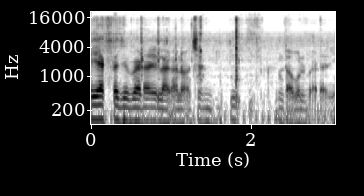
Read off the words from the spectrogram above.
এই একটা যে ব্যাটারি লাগানো আছে ডাবল ব্যাটারি।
